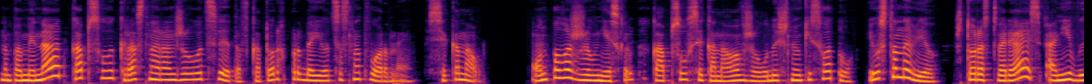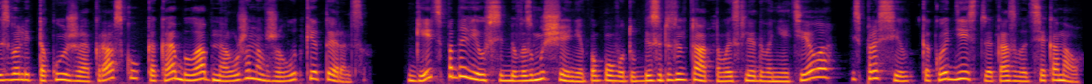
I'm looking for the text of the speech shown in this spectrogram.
напоминают капсулы красно-оранжевого цвета, в которых продается снотворное – секанал. Он положил несколько капсул секанала в желудочную кислоту и установил, что растворяясь, они вызвали такую же окраску, какая была обнаружена в желудке Терренса. Гейтс подавил в себе возмущение по поводу безрезультатного исследования тела и спросил, какое действие оказывает секанал.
